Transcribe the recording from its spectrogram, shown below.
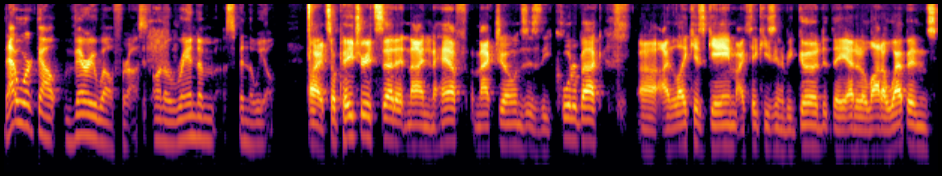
That worked out very well for us on a random spin the wheel. All right, so Patriots set at nine and a half. Mac Jones is the quarterback. Uh, I like his game. I think he's going to be good. They added a lot of weapons.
